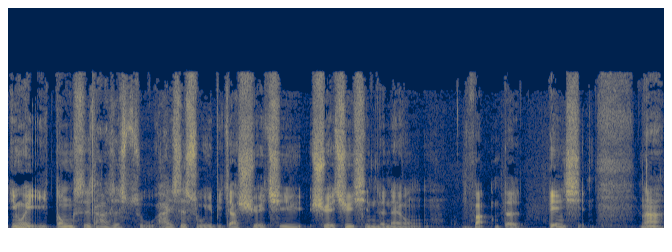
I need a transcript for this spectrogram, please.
因为以东市它是属还是属于比较学区学区型的那种方的店型。那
